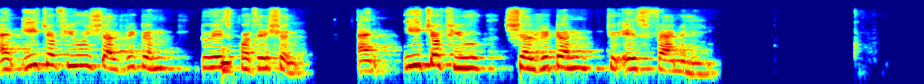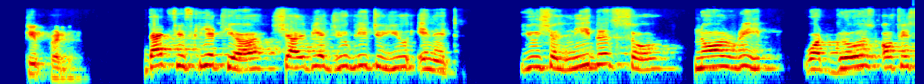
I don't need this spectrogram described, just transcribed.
and each of you shall return to his possession, and each of you shall return to his family. Keep reading. That 50th year shall be a jubilee to you in it. You shall neither sow nor reap what grows of his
